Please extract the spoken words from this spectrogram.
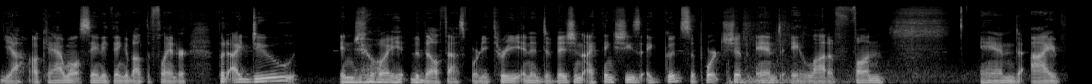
yeah, okay, I won't say anything about the Flander. But I do enjoy the Belfast 43 in a division. I think she's a good support ship and a lot of fun. And I've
